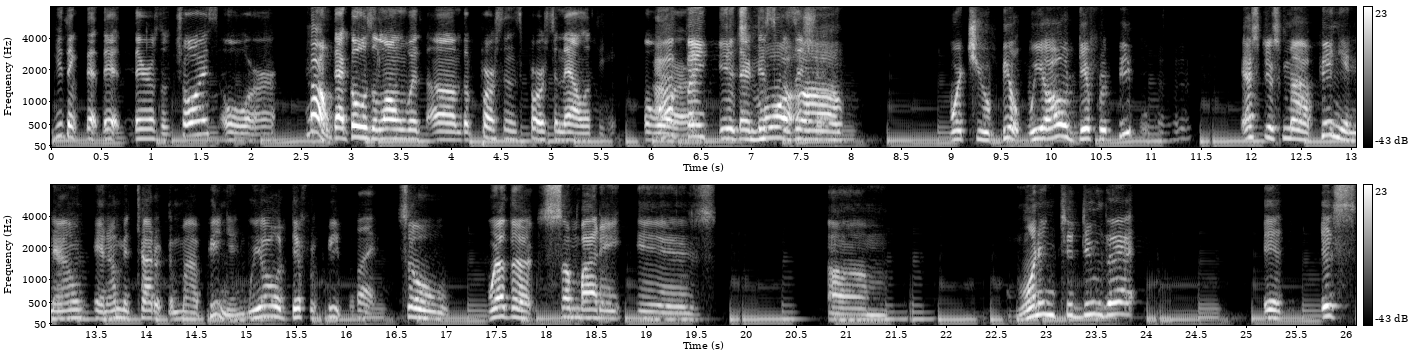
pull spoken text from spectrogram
you think that there, there's a choice, or no, that goes along with um, the person's personality? Or I think it's their more of what you built. We all different people. Mhm. That's just my opinion now, and I'm entitled to my opinion. We all different people. Right. So whether somebody is um wanting to do that, it it's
